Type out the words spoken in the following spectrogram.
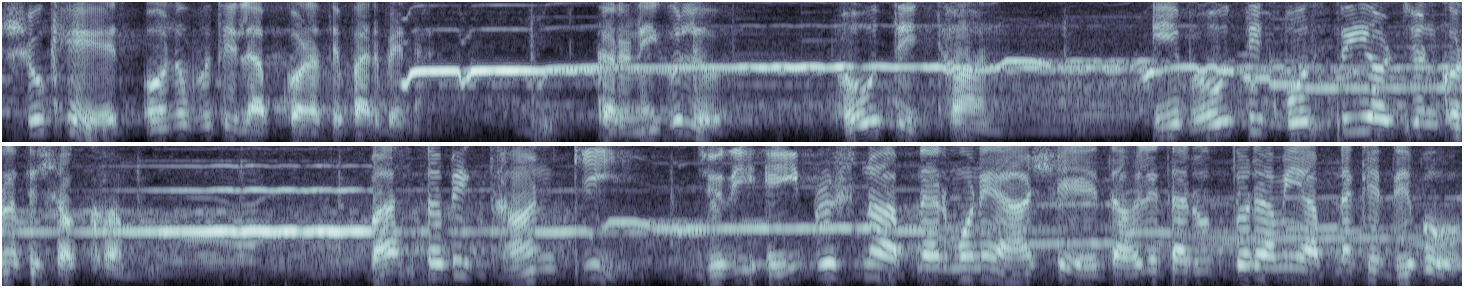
সুখের অনুভূতি লাভ করাতে পারবে না। কারণ এগুলো ভৌতিক ধন। এই ভৌতিক বস্তুই অর্জন করাতে সক্ষম। বাস্তবিক ধন কি? যদি এই প্রশ্ন আপনার মনে আসে, তাহলে তার উত্তর আমি আপনাকে দেব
